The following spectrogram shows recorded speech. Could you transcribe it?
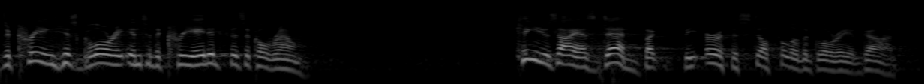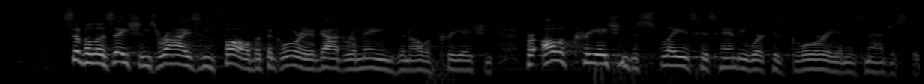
decreeing his glory into the created physical realm. King Uzziah is dead, but the earth is still full of the glory of God. Civilizations rise and fall, but the glory of God remains in all of creation. For all of creation displays his handiwork, his glory, and his majesty.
